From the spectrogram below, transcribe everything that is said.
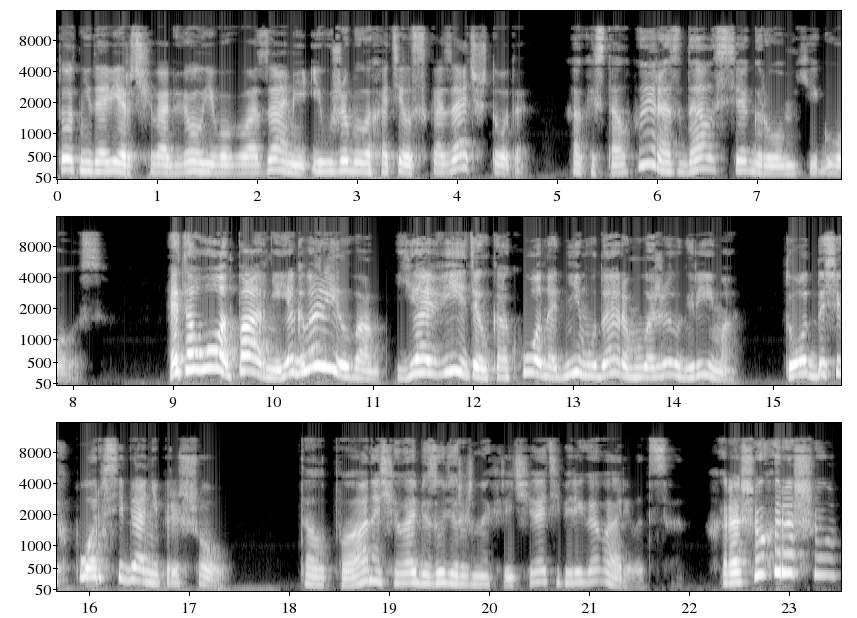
Тот недоверчиво обвел его глазами и уже было хотел сказать что-то, как из толпы раздался громкий голос. «Это он, парни! Я говорил вам! Я видел, как он одним ударом уложил грима. Тот до сих пор в себя не пришел!» Толпа начала безудержно кричать и переговариваться. «Хорошо, хорошо»,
